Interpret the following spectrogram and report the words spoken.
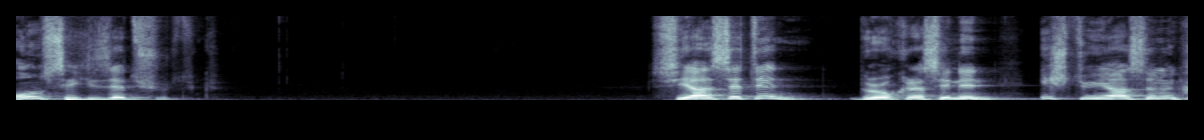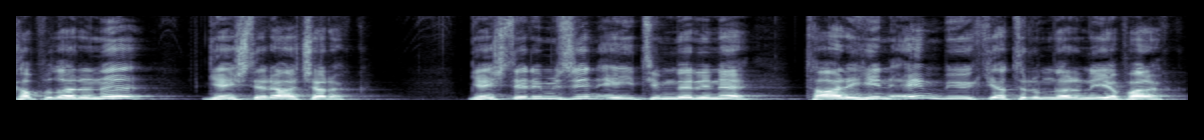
18'e düşürdük. Siyasetin, bürokrasinin, iş dünyasının kapılarını gençlere açarak, gençlerimizin eğitimlerine, tarihin en büyük yatırımlarını yaparak,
